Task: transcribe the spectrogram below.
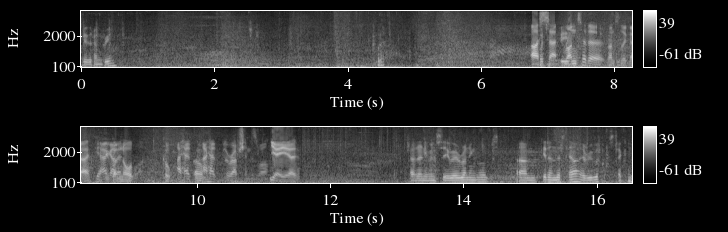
Move it on green. Uh, Sat, run to the run to the guy. Yeah, I You got it. Nord. Cool. I had Oh. I had eruption as well. Yeah, yeah. I don't even see we're running orbs. Um, get in this now, everybody. Second.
